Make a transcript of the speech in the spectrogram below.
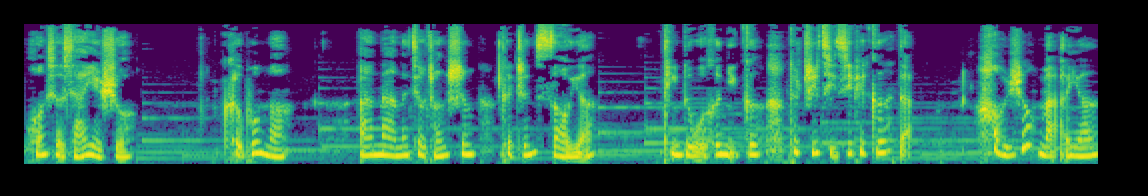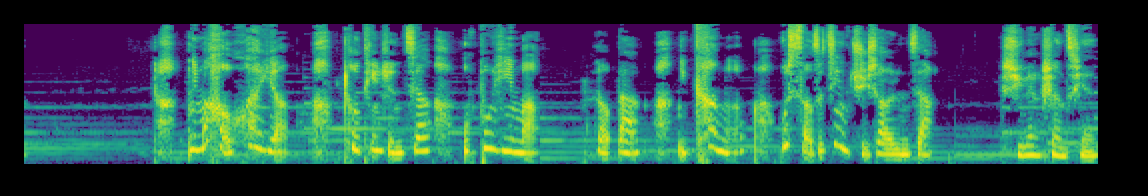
黄小霞也说：“可不嘛，阿娜那叫床声可真骚呀，听得我和你哥都直起鸡皮疙瘩，好肉麻呀！你们好坏呀，偷听人家我不依吗？老爸，你看啊，我嫂子净取笑人家。”徐亮上前，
